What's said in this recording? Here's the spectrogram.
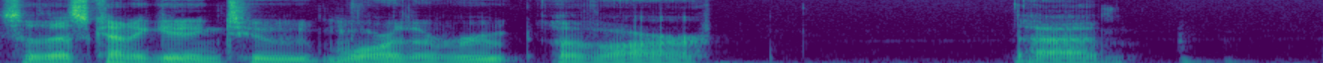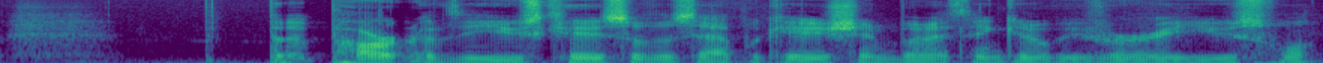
So that's kind of getting to more of the root of our uh, part of the use case of this application but i think it'll be very useful.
